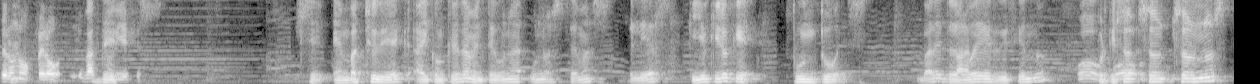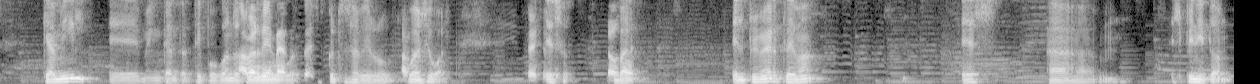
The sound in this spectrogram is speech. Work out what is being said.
pero no, pero Back to 10 es... Sí, en Back to the Egg hay concretamente una- unos temas, Elías, que yo quiero que puntúes. ¿Vale? Te los Vale. voy a ir diciendo. Wow, Porque wow. son, son, son unos que a mí eh, me encantan. Tipo, cuando A tú ver, dime. escuchas a ver. pues igual. Sí, sí, Eso. Vale. El primer tema es Spin It On.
